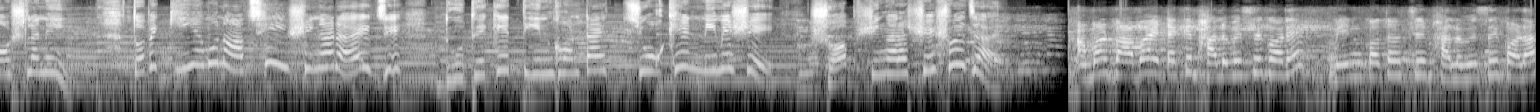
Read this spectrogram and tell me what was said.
মশলা নেই। তবে কি এমন আছে এই সিঙ্গারায় যে দু থেকে তিন ঘন্টায় চোখের নিমেষে সব সিঙ্গারা শেষ হয়ে যায়? আমার বাবা এটাকে ভালোবেসে করে। মেন কথা হচ্ছে ভালোবেসে করা।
